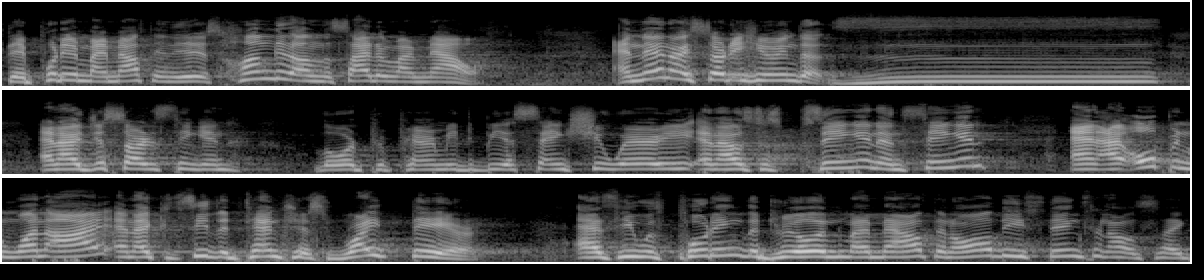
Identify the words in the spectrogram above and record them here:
They put it in my mouth and they just hung it on the side of my mouth. And then I started hearing the zzz, and I just started thinking, Lord, prepare me to be a sanctuary. And I was just singing and singing. And I opened one eye and I could see the dentist right there as he was putting the drill in my mouth and all these things. And I was like,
